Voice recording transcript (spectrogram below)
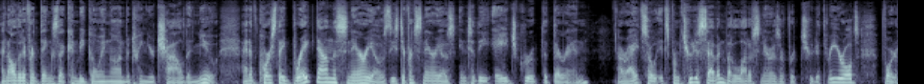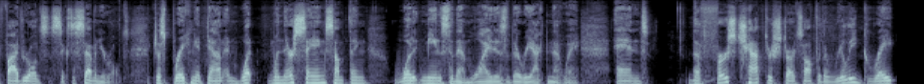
and all the different things that can be going on between your child and you. And of course they break down the scenarios these different scenarios into the age group that they're in all right? So it's from 2 to 7 but a lot of scenarios are for 2 to 3 year olds 4 to 5 year olds 6 to 7 year olds just breaking it down and what when they're saying something what it means to them why it is that they're reacting that way. And the first chapter starts off with a really great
